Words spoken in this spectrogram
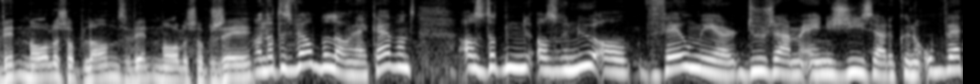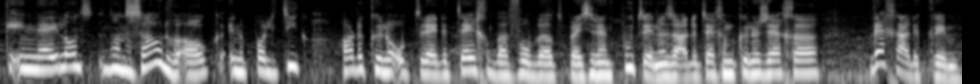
windmolens op land, windmolens op zee. Want dat is wel belangrijk, hè? Want als, dat, als we nu al veel meer duurzame energie zouden kunnen opwekken in Nederland... dan zouden we ook in de politiek harder kunnen optreden tegen bijvoorbeeld president Poetin. En zouden tegen hem kunnen zeggen, weg uit de Krim.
